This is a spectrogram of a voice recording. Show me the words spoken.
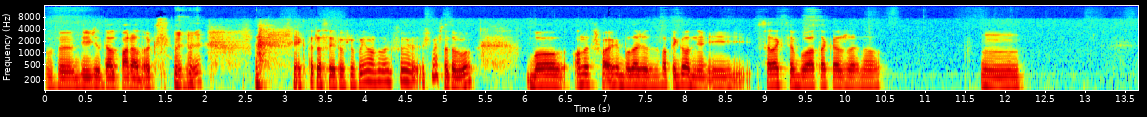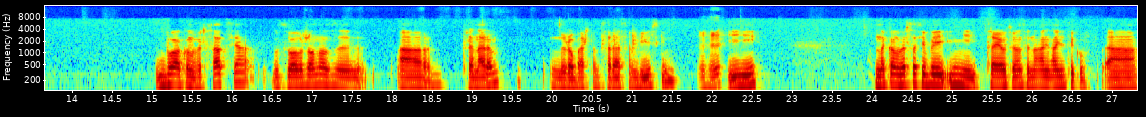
w Digital Paradox. Mhm. Jak teraz sobie to przypominam, to tak śmieszne to było bo one trwały bodajże dwa tygodnie i selekcja była taka, że no mm, była konwersacja założona z a, trenerem Robertem Seresem Bilskim mhm. i na konwersacji byli inni tryoutujący na analityków. A,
